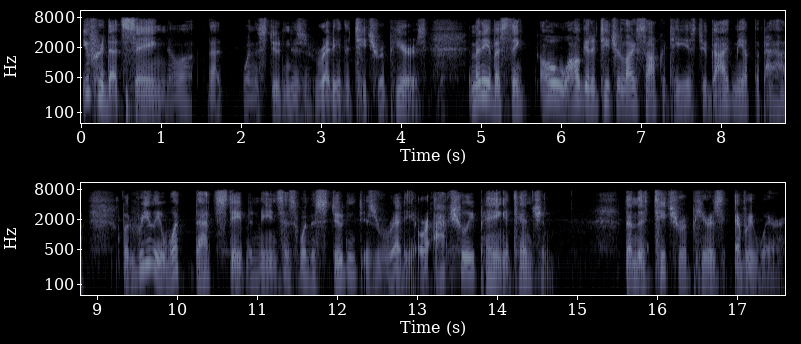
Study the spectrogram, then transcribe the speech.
you've heard that saying, Noah, that when the student is ready, the teacher appears. And many of us think, oh, I'll get a teacher like Socrates to guide me up the path. But really, what that statement means is when the student is ready or actually paying attention, then the teacher appears everywhere.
